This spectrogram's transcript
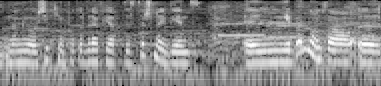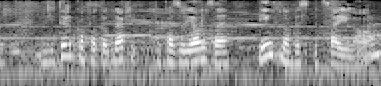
no, miłośnikiem fotografii artystycznej, więc e, nie będą to tylko fotografie pokazujące piękno wyspy Ceylon,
